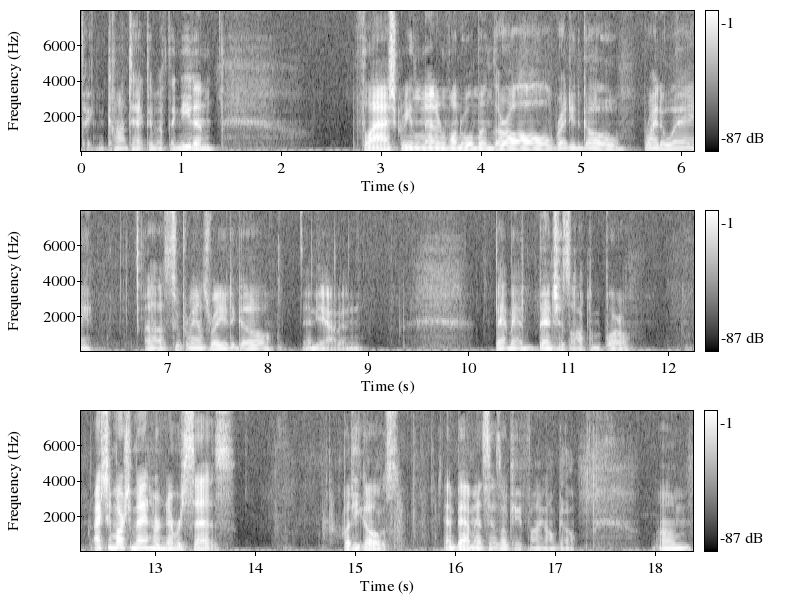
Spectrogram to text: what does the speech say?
they can contact him if they need him. Flash, Green Lantern, Wonder Woman, they're all ready to go right away. Uh, Superman's ready to go. And yeah, then Batman benches Aquaman. Or actually, Martian Manhunter never says, but he goes. And Batman says, okay, fine, I'll go. Um,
